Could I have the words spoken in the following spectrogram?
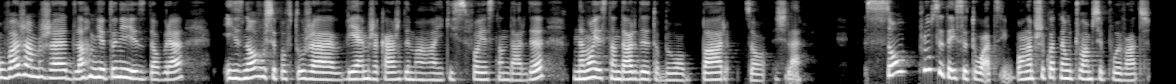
Uważam, że dla mnie to nie jest dobre. I znowu się powtórzę, wiem, że każdy ma jakieś swoje standardy. Na moje standardy to było bardzo źle. Są plusy tej sytuacji, bo na przykład nauczyłam się pływać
